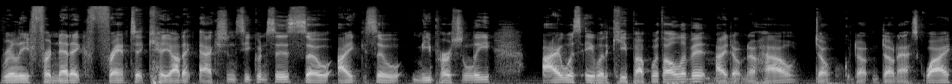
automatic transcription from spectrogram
really frenetic, frantic, chaotic action sequences. So I so me personally, I was able to keep up with all of it. I don't know how. Don't don't don't ask why.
